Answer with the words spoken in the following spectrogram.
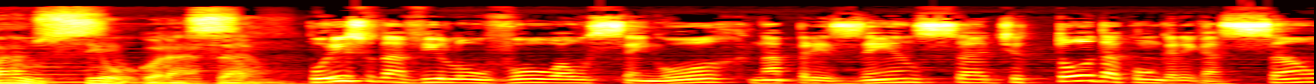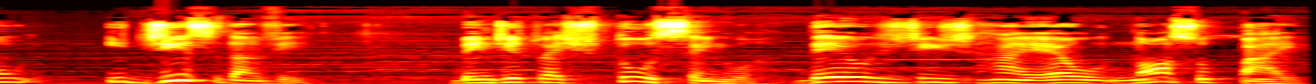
para o seu coração. Por isso, Davi louvou ao Senhor na presença de toda a congregação e disse Davi: Bendito és tu, Senhor, Deus de Israel, nosso Pai,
